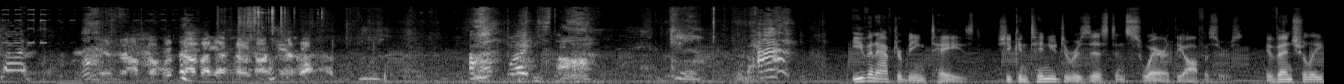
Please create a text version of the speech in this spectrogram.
God. Even after being tased, she continued to resist and swear at the officers. Eventually,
